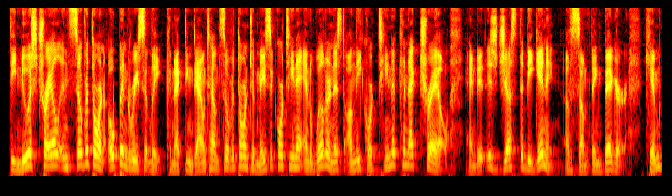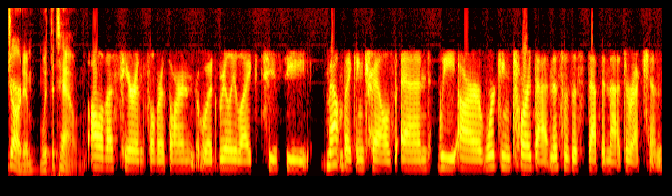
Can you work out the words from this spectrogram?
The newest trail in Silverthorne opened recently, connecting downtown Silverthorne to Mesa Cortina and Wilderness on the Cortina Connect Trail, and it is just the beginning of something bigger. Kim Jardim with the town. All of us here in Silverthorne would really like to see mountain biking trails, and we are working toward that. And this was a step in that direction.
